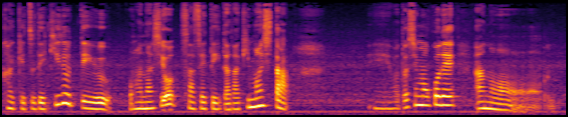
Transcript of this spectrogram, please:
解決できるっていうお話をさせていただきました。えー、私もこれ、あのー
